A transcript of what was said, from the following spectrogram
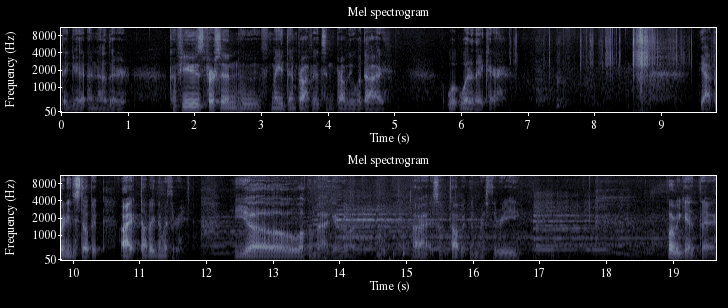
They get another confused person who've made them profits and probably will die. What, what do they care? Yeah, pretty dystopic. All right, topic number three. Yo, welcome back, everyone. All right, so topic number three. Before we get there,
